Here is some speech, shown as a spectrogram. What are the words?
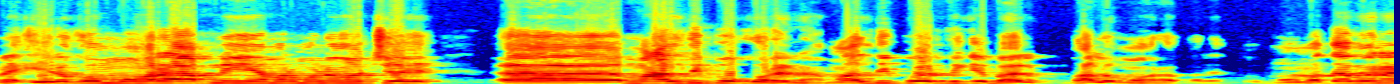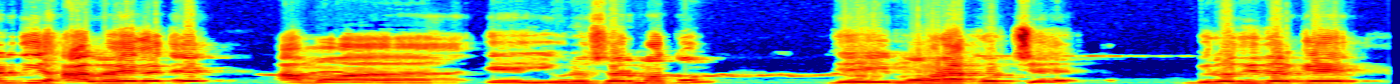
মানে এরকম মহড়া আপনি, আমার মনে হচ্ছে মালদ্বীপও করে না। মালদ্বীপের থেকে ভাল- মহড়া করে। তো মমতা ব্যানার্জি হাল হয়ে গেছে। ইউনুসের মতন যে মহড়া করছে বিরোধীদেরকে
